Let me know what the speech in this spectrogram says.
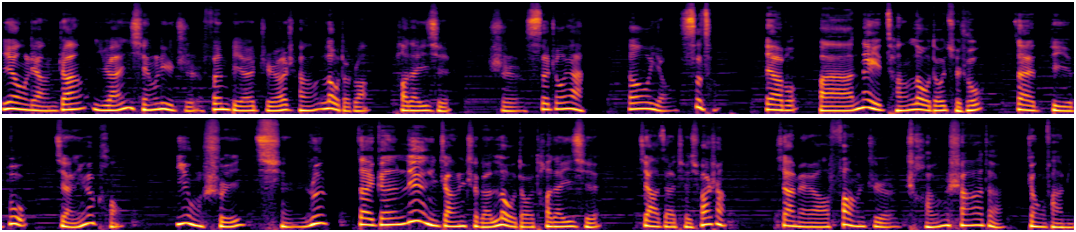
用两张圆形滤纸分别折成漏斗状套在一起，使四周呀都有四层。第二步，把内层漏斗取出，在底部剪一个孔，用水浸润，再跟另一张纸的漏斗套在一起。架在铁圈上，下面要放置盛沙的蒸发皿。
